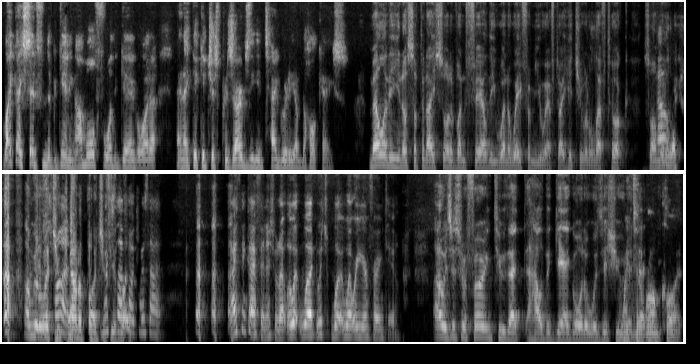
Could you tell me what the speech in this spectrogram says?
like I said from the beginning, I'm all for the gag order, and I think it just preserves the integrity of the whole case. Melanie, you know something I sort of unfairly went away from you after I hit you with a left hook. So I'm Oh. gonna let I'm gonna let you one? counterpunch if you'd the like. fuck was that? I think I finished what I, what what which what, what were you referring to? I was just referring to that how the gag order was issued. Went and to the wrong court.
